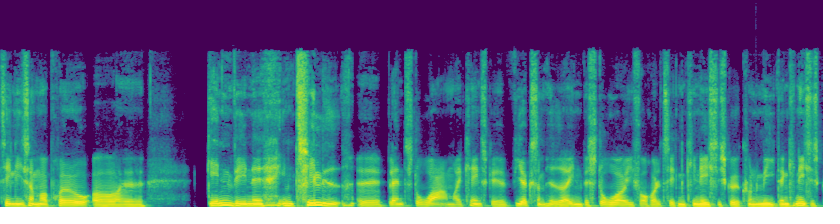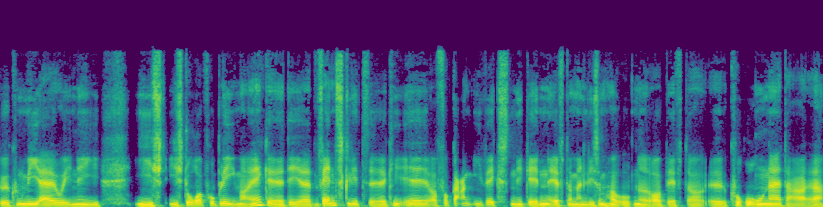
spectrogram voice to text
til ligesom at prøve at øh, genvinde en tillid øh, blandt store amerikanske virksomheder og investorer i forhold til den kinesiske økonomi. Den kinesiske økonomi er jo inde i, i, i store problemer. Ikke? Det er vanskeligt øh, øh, at få gang i væksten igen, efter man ligesom har åbnet op efter øh, corona. Der er,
